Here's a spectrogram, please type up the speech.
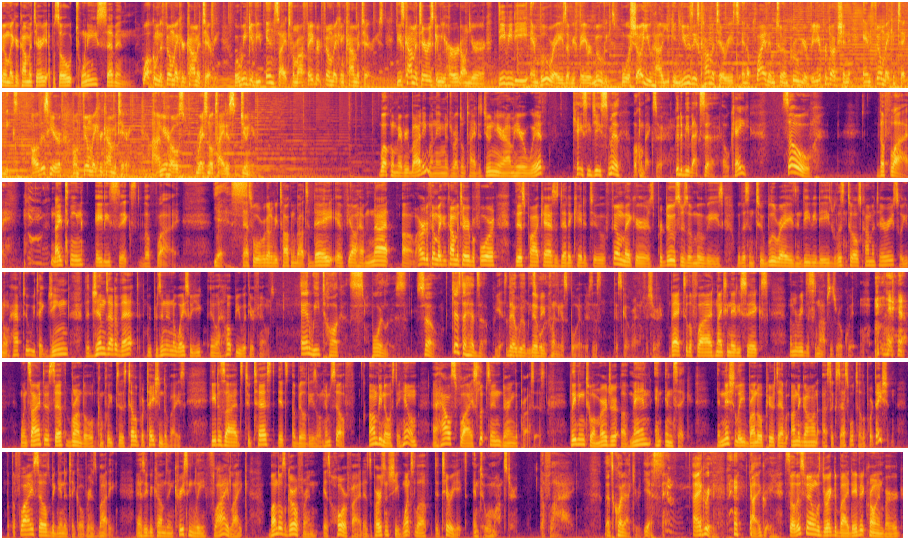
Filmmaker Commentary, episode 27. Welcome to Filmmaker Commentary, where we give you insights from our favorite filmmaking commentaries. These commentaries can be heard on your DVD and Blu rays of your favorite movies. We'll show you how you can use these commentaries and apply them to improve your video production and filmmaking techniques. All of this here on Filmmaker Commentary. I'm your host, Reginald Titus Jr. Welcome, everybody. My name is Reginald Titus Jr. I'm here with. Casey G. Smith. Welcome back, sir. Good to be back, sir. Okay. So, The Fly. 1986, The Fly. Yes. That's what we're going to be talking about today. If y'all have not um, I heard a filmmaker commentary before, this podcast is dedicated to filmmakers, producers of movies. We listen to Blu-rays and DVDs. We listen to those commentaries, so you don't have to. We take gem, the gems out of that. We present it in a way so you it'll help you with your films. and we talk spoilers. So, just a heads up. Yes, there will be there'll spoilers. be plenty of spoilers this this go round for sure. Back to the Fly, 1986. Let me read the synopsis real quick. when scientist Seth Brundle completes his teleportation device, he decides to test its abilities on himself. Unbeknownst to him, a housefly slips in during the process, leading to a merger of man and insect. Initially, Brundle appears to have undergone a successful teleportation, but the fly cells begin to take over his body. As he becomes increasingly fly like, Brundle's girlfriend is horrified as the person she once loved deteriorates into a monster. The fly. That's quite accurate. Yes. I agree. I agree. So, this film was directed by David Cronenberg.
